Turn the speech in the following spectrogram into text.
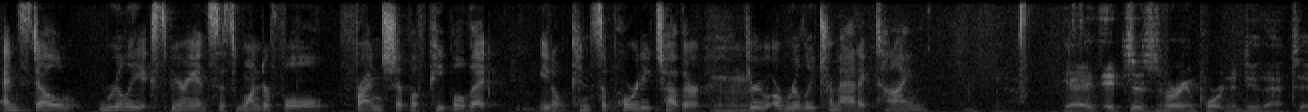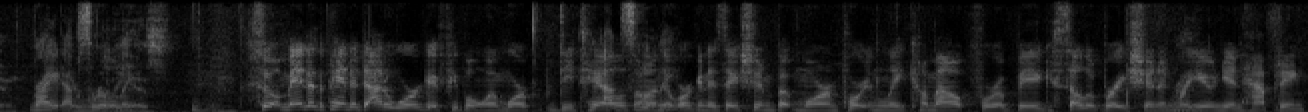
and still really experience this wonderful friendship of people that you know can support each other mm -hmm. through a really traumatic time. Yeah, it, it's just very important to do that too. Right, absolutely. It really is. Mm -hmm. So amandathepanda.org if people want more details absolutely. on the organization, but more importantly, come out for a big celebration and right. reunion happening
